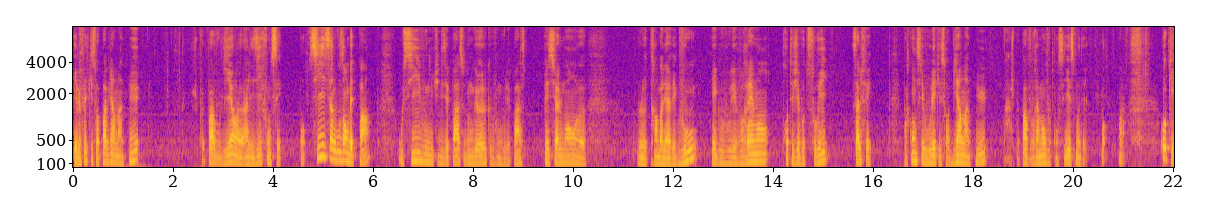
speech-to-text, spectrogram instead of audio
Et le fait qu'il ne soit pas bien maintenu, je ne peux pas vous dire euh, allez-y, foncez. Bon, si ça ne vous embête pas, ou si vous n'utilisez pas ce dongle, que vous ne voulez pas spécialement le trimballer avec vous, et que vous voulez vraiment protéger votre souris, ça le fait. Par contre, si vous voulez qu'il soit bien maintenu, bah, je peux pas vraiment vous conseiller ce modèle. Bon, voilà. Ok.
